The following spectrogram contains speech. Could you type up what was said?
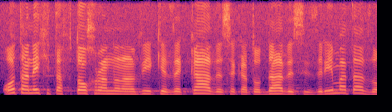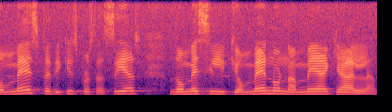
όταν έχει ταυτόχρονα να δει και δεκάδες, εκατοντάδες ιδρύματα, δομές παιδικής προστασίας, δομές ηλικιωμένων, αμαία και άλλα.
